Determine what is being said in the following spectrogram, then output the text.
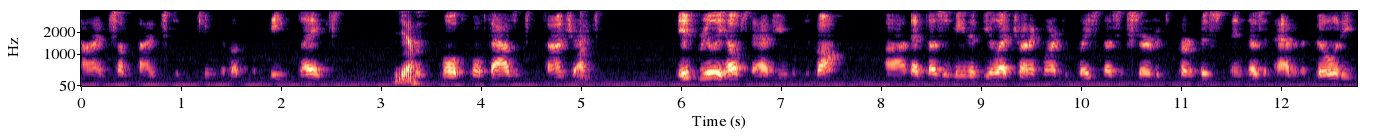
time, sometimes to the tune of up to eight legs, yeah, multiple thousands of contracts it really helps to have humans involved. Uh, that doesn't mean that the electronic marketplace doesn't serve its purpose and doesn't have an ability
